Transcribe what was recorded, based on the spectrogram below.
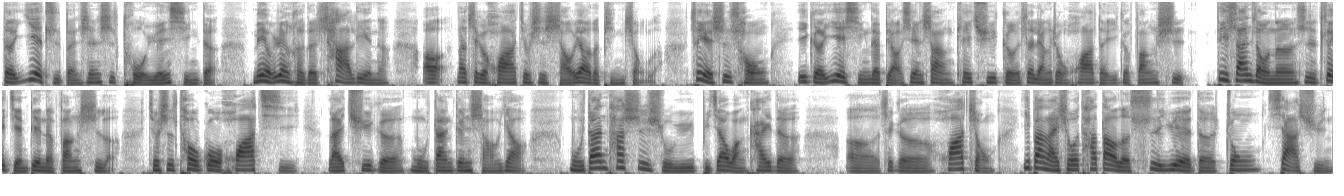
的叶子本身是椭圆形的，没有任何的叉裂呢，哦，那这个花就是芍药的品种了。这也是从一个叶形的表现上可以区隔这两种花的一个方式。第三种呢是最简便的方式了，就是透过花期来区隔牡丹跟芍药。牡丹它是属于比较晚开的，呃，这个花种。一般来说，它到了四月的中下旬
